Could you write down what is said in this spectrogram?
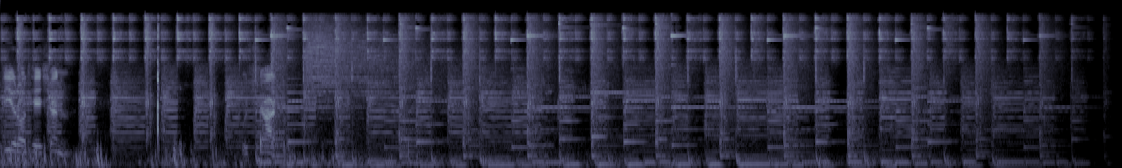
body rotation. Push start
